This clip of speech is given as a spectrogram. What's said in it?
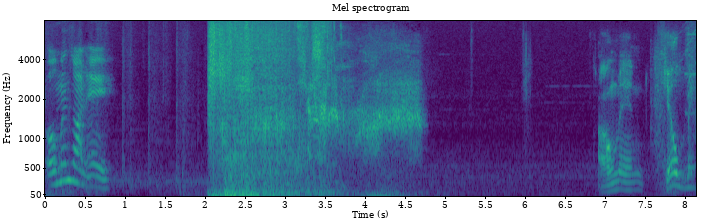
Omen's on A. Omen killed me.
